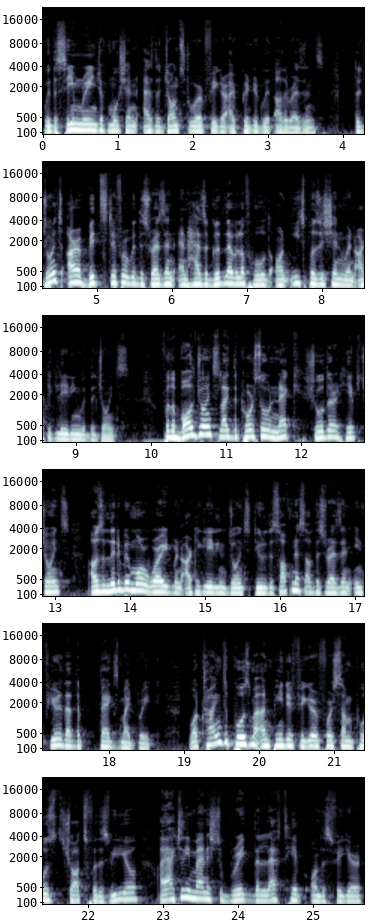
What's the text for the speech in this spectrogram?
with the same range of motion as the John Stewart figure I printed with other resins. The joints are a bit stiffer with this resin and has a good level of hold on each position when articulating with the joints. For the ball joints like the torso, neck, shoulder, hips joints, I was a little bit more worried when articulating the joints due to the softness of this resin in fear that the pegs might break. While trying to pose my unpainted figure for some posed shots for this video, I actually managed to break the left hip on this figure.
